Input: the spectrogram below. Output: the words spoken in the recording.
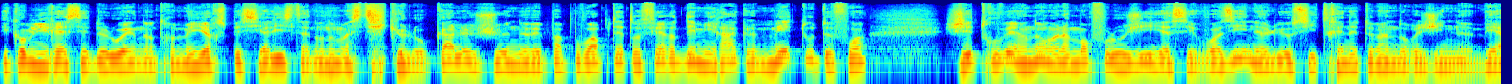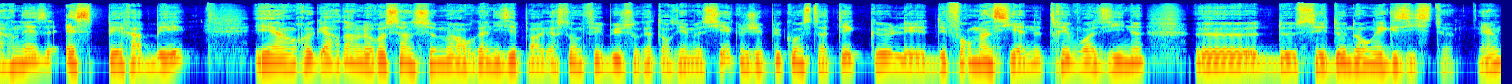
Et comme il reste de loin notre meilleur spécialiste en onomastique locale, je ne vais pas pouvoir peut-être faire des miracles, mais toutefois, j'ai trouvé un nom à la morphologie assez voisine, lui aussi très nettement d'origine béarnaise, Espérabé, et en regardant le recensement organisé par Gaston Phébus au XIVe siècle, j'ai pu constater que des formes anciennes, très voisines euh, de ces deux noms existent. Hein.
